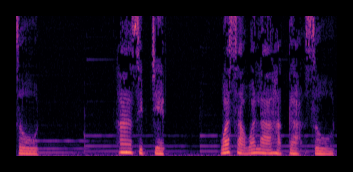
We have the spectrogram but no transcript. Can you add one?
สูตรห้าสิบเจ็ดวสาวลาหกะสูตร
